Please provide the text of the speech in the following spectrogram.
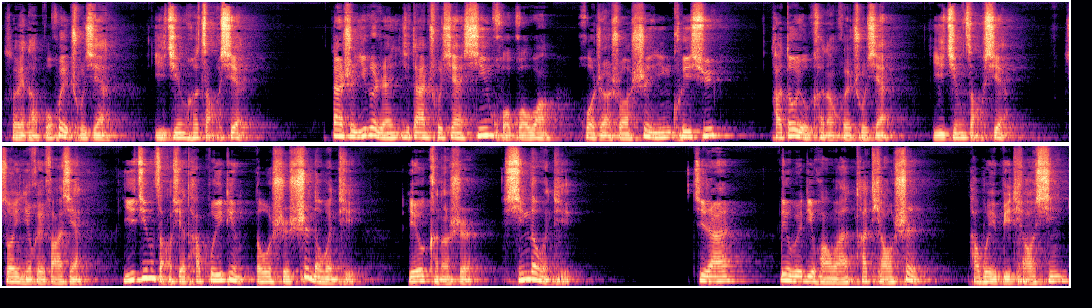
所以呢不会出现遗精和早泄。但是一个人一旦出现心火过旺，或者说肾阴亏虚，他都有可能会出现遗精早泄。所以你会发现，遗精早泄它不一定都是肾的问题，也有可能是心的问题。既然六味地黄丸它调肾，它未必调心。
